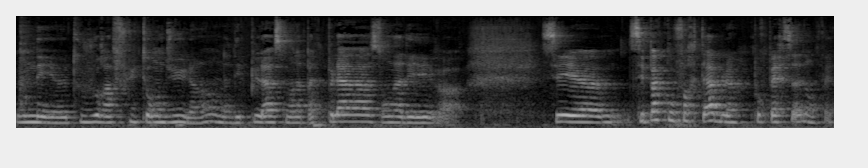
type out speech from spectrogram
On est euh, toujours à flux tendu là. hein. On a des places, mais on n'a pas de place. On a des. voilà. C'est euh, c'est pas confortable pour personne en fait.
